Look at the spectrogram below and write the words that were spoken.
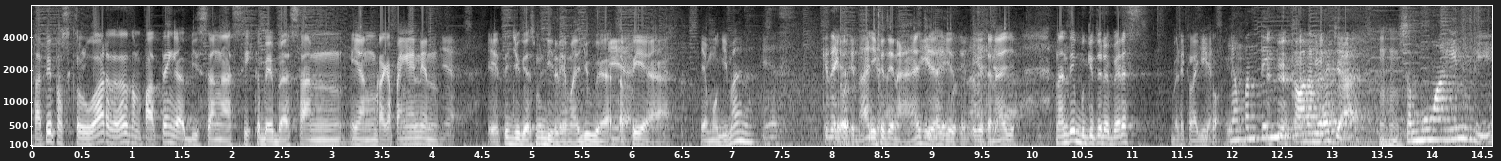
Tapi pas keluar ternyata tempatnya nggak bisa ngasih kebebasan yang mereka pengenin. Iya. Ya itu juga sebenarnya dilema juga. Iya. Tapi ya ya mau gimana? Yes. Kita ikutin Ya, aja. Ikutin aja Kita gitu. Ikutin, aja. Nanti begitu udah beres balik lagi Iya. kok. Yang penting kawanan gajah, Mhm. semua ini nih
